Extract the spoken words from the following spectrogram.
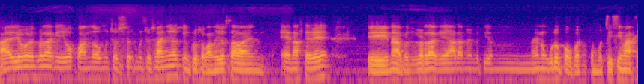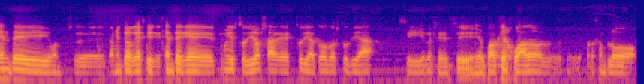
A ver, yo es verdad que llevo jugando muchos muchos años, incluso cuando yo estaba en, en ACB. Y nada, pues es verdad que ahora me he metido en, en un grupo pues con muchísima gente y bueno, pues, eh, también tengo que decir que gente que es muy estudiosa, que estudia todo, estudia, si yo qué sé, si cualquier jugador, pues, por ejemplo,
